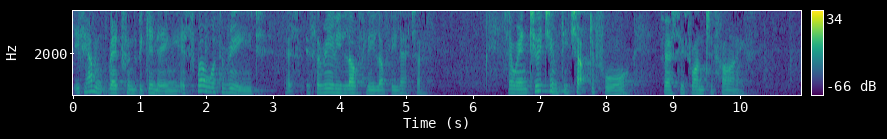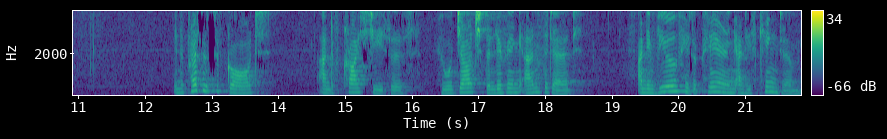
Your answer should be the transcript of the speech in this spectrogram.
if you haven't read from the beginning, it's well worth a read. It's, it's a really lovely, lovely letter. So we're in 2 Timothy chapter 4, verses 1 to 5. In the presence of God and of Christ Jesus, who will judge the living and the dead, and in view of his appearing and his kingdom,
